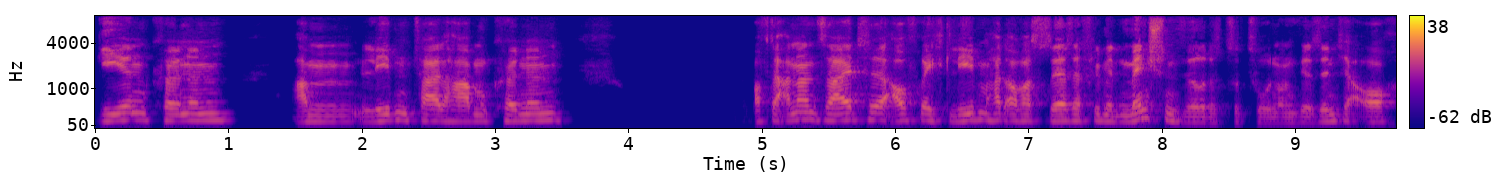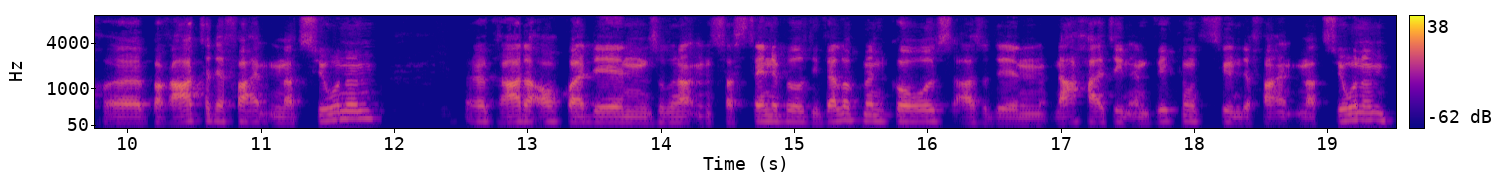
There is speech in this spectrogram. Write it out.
gehen können, am Leben teilhaben können. Auf der anderen Seite, aufrecht leben hat auch was sehr, sehr viel mit Menschenwürde zu tun. Und wir sind ja auch äh, Berater der Vereinten Nationen äh, gerade auch bei den sogenannten Sustainable Development Goals, also den nachhaltigen Entwicklungszielen der Vereinten Nationen.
